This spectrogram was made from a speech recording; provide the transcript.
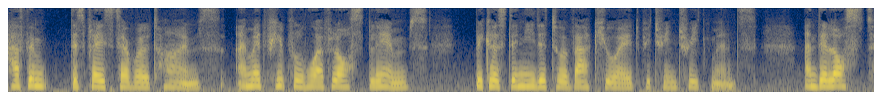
have been displaced several times. I met people who have lost limbs because they needed to evacuate between treatments, and they lost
